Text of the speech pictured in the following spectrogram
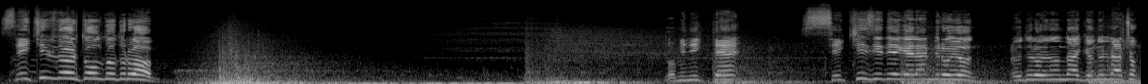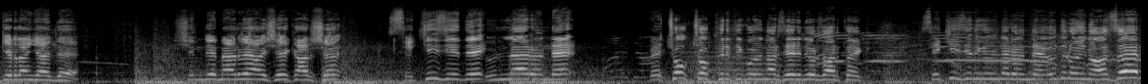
8-4 oldu durum. Dominik'te 8-7'ye gelen bir oyun. Ödül oyununda gönüller çok geriden geldi. Şimdi Merve Ayşe'ye karşı 8-7 ünlüler önde ve çok çok kritik oyunlar seyrediyoruz artık. 8-7 gönüller önde. Ödül oyunu hazır.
